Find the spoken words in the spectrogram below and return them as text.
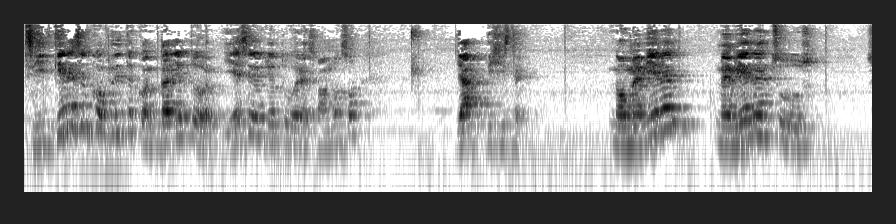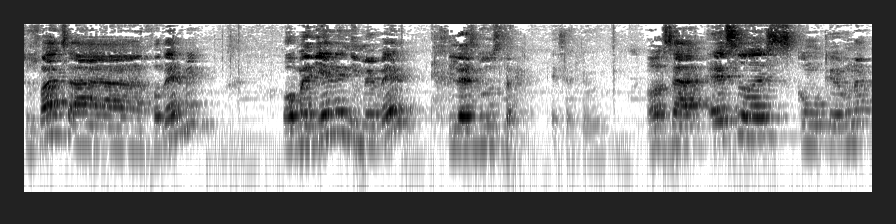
si tienes un conflicto con tal youtuber y ese youtuber es famoso, ya dijiste, no me vienen, me vienen sus, sus fans a joderme, o me vienen y me ven y les gusta. Exactamente. O sea, eso es como que una,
